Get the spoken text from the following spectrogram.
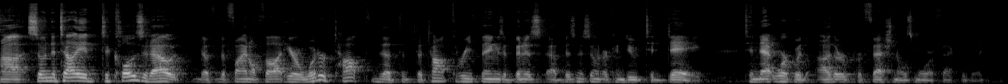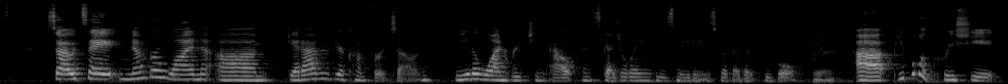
uh, so Natalia, to close it out, the, the final thought here: What are top the, the, the top three things a business a business owner can do today to network with other professionals more effectively? So I would say number one, um, get out of your comfort zone. Be the one reaching out and scheduling these meetings with other people. Right. Uh, people appreciate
